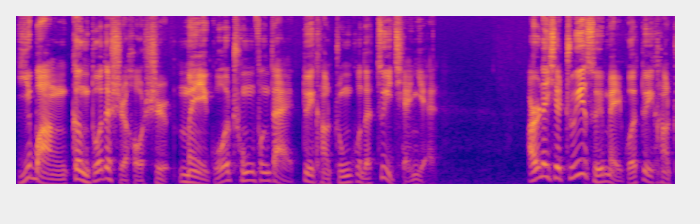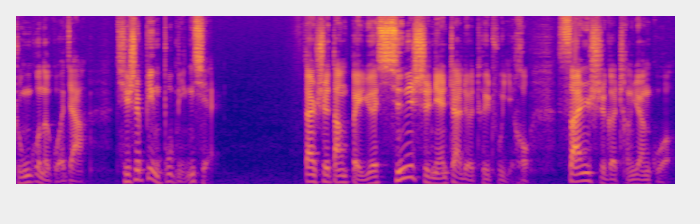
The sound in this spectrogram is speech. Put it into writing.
以往更多的时候是美国冲锋在对抗中共的最前沿，而那些追随美国对抗中共的国家其实并不明显。但是当北约新十年战略推出以后，三十个成员国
